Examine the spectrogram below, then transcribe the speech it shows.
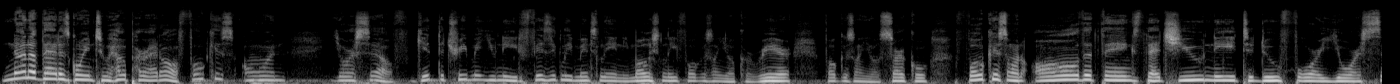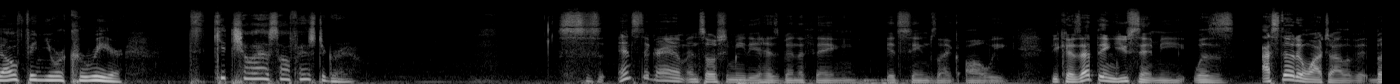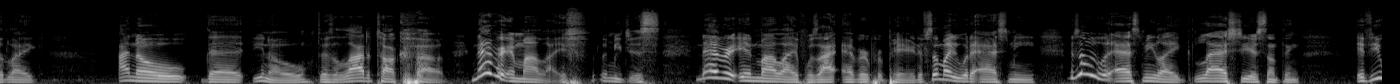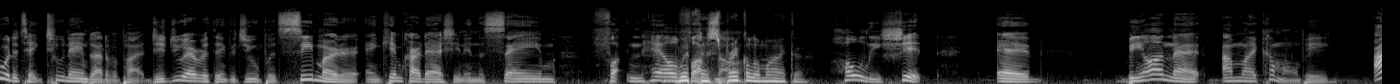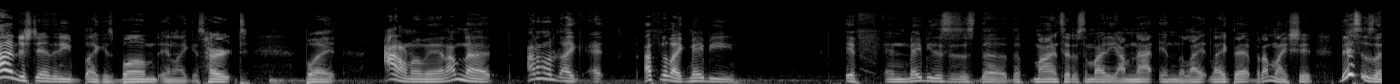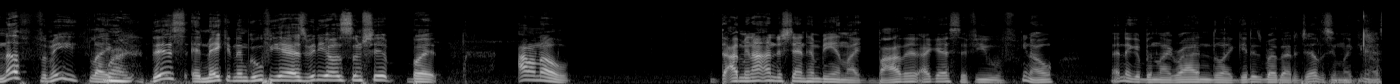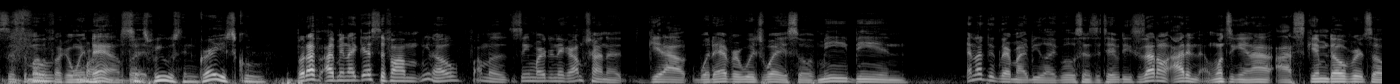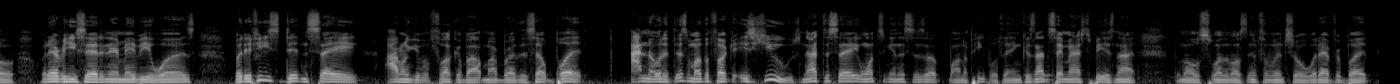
None of that is going to help her at all. Focus on yourself. Get the treatment you need physically, mentally, and emotionally. Focus on your career. Focus on your circle. Focus on all the things that you need to do for yourself and your career. Get your ass off Instagram. Instagram and social media has been a thing. It seems like all week because that thing you sent me was. I still didn't watch all of it, but like, I know that you know there's a lot of talk about. Never in my life, let me just. Never in my life was I ever prepared. If somebody would have asked me, if somebody would have asked me like last year or something, if you were to take two names out of a pot, did you ever think that you would put C Murder and Kim Kardashian in the same fucking hell? With fuck a no. sprinkle of Monica. Holy shit! And beyond that, I'm like, come on, P. I understand that he like is bummed and like is hurt, but I don't know, man. I'm not. I don't know. Like, I feel like maybe if and maybe this is just the the mindset of somebody I'm not in the light like that, but I'm like shit. This is enough for me. Like Right. this and making them goofy ass videos, some shit. But I don't know. I mean, I understand him being like bothered. I guess if you've you know. That nigga been like riding to like get his brother out of jail. It seemed like you know since the motherfucker went right, down. But Since we was in grade school. But I, I mean, I guess if I'm, you know, if I'm a C murder nigga, I'm trying to get out whatever which way. So if me being, and I think there might be like little sensitivities because I don't, I didn't. Once again, I, I skimmed over it. So whatever he said in there, maybe it was. But if he didn't say, I don't give a fuck about my brother's help, but I know that this motherfucker is huge. Not to say, once again, this is up on a people thing because not to say Master P is not the most one of the most influential whatever, but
